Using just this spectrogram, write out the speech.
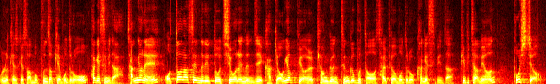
오늘 계속해서 한번 분석해 보도록 하겠습니다. 작년에 어떤 학생들이 또 지원했는지 각 영역별 평균 등급부터 살펴보도록 하겠습니다. PPT 화면 보시죠.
